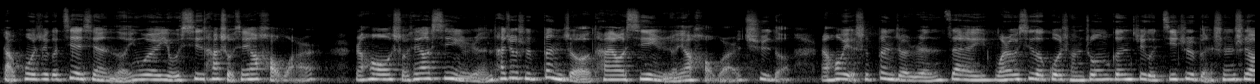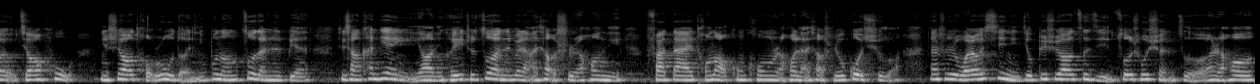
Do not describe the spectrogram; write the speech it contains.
打破这个界限的，因为游戏它首先要好玩儿。然后，首先要吸引人，它就是奔着它要吸引人、要好玩去的。然后也是奔着人在玩游戏的过程中，跟这个机制本身是要有交互，你是要投入的，你不能坐在那边就像看电影一样，你可以一直坐在那边两个小时，然后你发呆、头脑空空，然后两小时就过去了。但是玩游戏，你就必须要自己做出选择，然后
